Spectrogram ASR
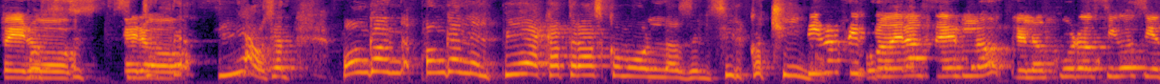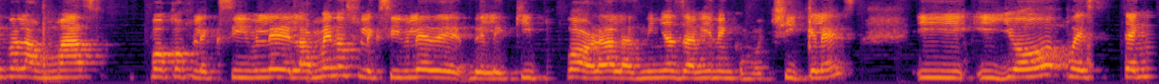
pero... Pues, pero o sea, pongan, pongan el pie acá atrás como las del circo chino. Sigo sin poder hacerlo, te lo juro, sigo siendo la más poco flexible, la menos flexible del equipo. Ahora las niñas ya vienen como chicles y, y, yo pues tengo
